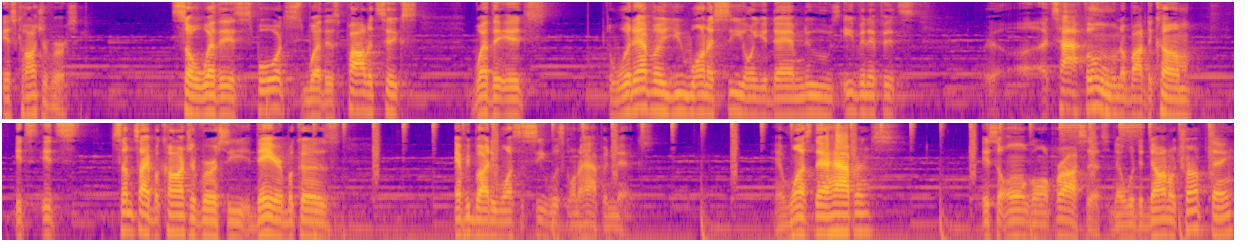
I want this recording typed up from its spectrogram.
it's controversy. So whether it's sports, whether it's politics, whether it's whatever you want to see on your damn news, even if it's uh, a typhoon about to come, it's it's some type of controversy there because everybody wants to see what's going to happen next. And once that happens, it's an ongoing process. Now with the Donald Trump thing,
